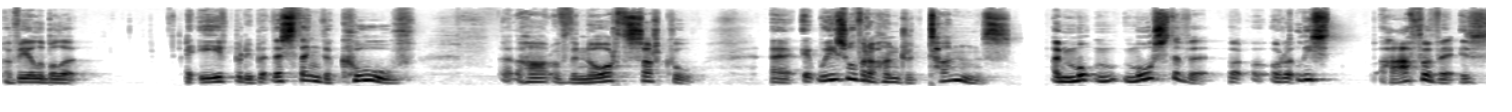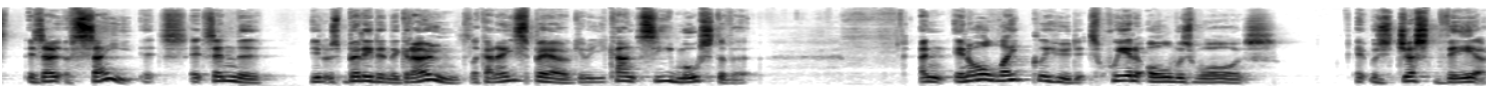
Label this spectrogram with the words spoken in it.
available at, at Avebury. But this thing, the cove, at the heart of the North Circle, uh, it weighs over 100 tonnes. And mo- most of it, or, or at least half of it, is, is out of sight. It's, it's in the, you know, it's buried in the ground like an iceberg. You know, you can't see most of it. And in all likelihood, it's where it always was. It was just there.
